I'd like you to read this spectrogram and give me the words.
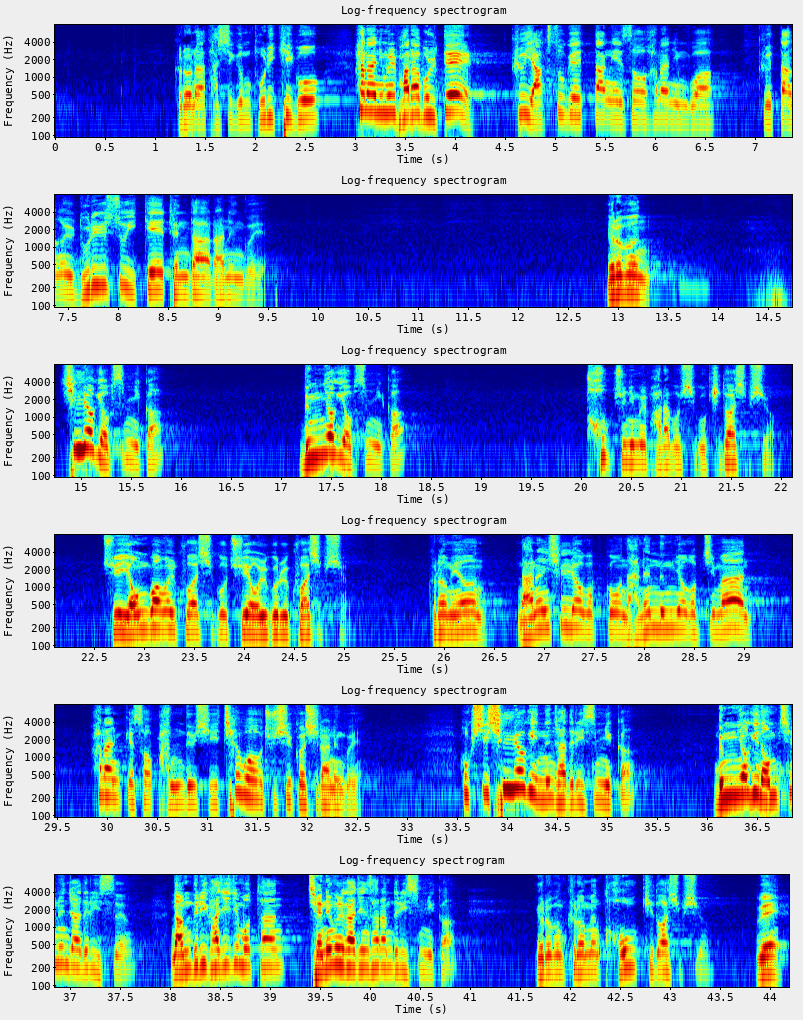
그러나 다시금 돌이키고 하나님을 바라볼 때 그 약속의 땅에서 하나님과 그 땅을 누릴 수 있게 된다라는 거예요. 여러분, 실력이 없습니까? 능력이 없습니까? 더욱 주님을 바라보시고 기도하십시오. 주의 영광을 구하시고 주의 얼굴을 구하십시오. 그러면 나는 실력 없고 나는 능력 없지만 하나님께서 반드시 채워 주실 것이라는 거예요. 혹시 실력이 있는 자들이 있습니까? 능력이 넘치는 자들이 있어요? 남들이 가지지 못한 재능을 가진 사람들이 있습니까? 여러분, 그러면 더욱 기도하십시오. 왜?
